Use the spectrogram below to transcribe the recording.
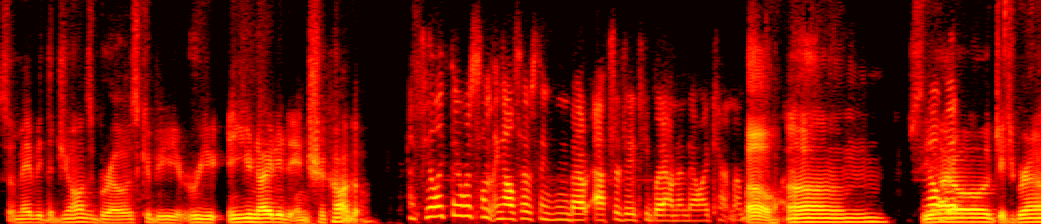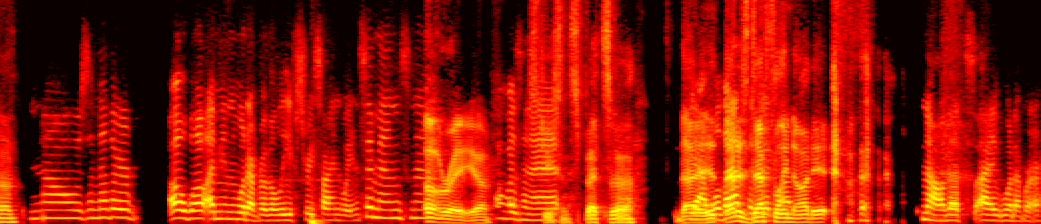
So maybe the Jones Bros could be reunited in Chicago. I feel like there was something else I was thinking about after JT Brown, and now I can't remember. Oh, um, Seattle, no, JT Brown. No, it was another. Oh well, I mean, whatever. The Leafs re-signed Wayne Simmonds. No, oh right, yeah. That wasn't it's it. Jason Spezza. That yeah, is, well, that is definitely not it. no, that's I whatever.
